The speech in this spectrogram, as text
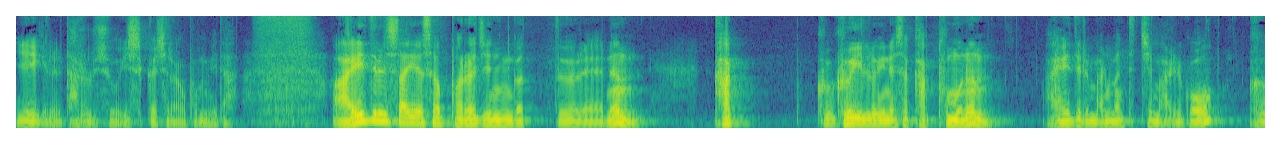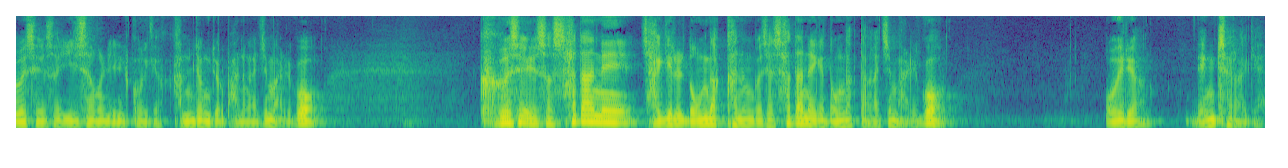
이 얘기를 다룰 수 있을 것이라고 봅니다. 아이들 사이에서 벌어진 것들에는 각 그, 그 일로 인해서 각 부모는 아이들의 말만 듣지 말고 그것에서 이성을 잃고 감정적으로 반응하지 말고 그것에 의해서 사단의 자기를 농락하는 것에 사단에게 농락당하지 말고 오히려 냉철하게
